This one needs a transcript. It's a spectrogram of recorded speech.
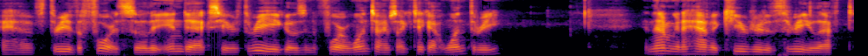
I have 3 to the fourth, so the index here, 3, goes into 4 one time, so I can take out 1 3. And then I'm going to have a cubed root of 3 left,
